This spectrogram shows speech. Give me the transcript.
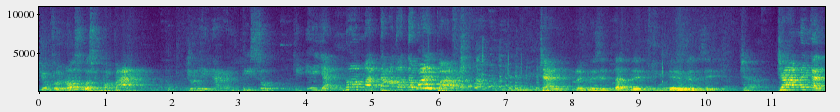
yo conozco a su papá, yo le garantizo que ella no ha matado a Atahualpa. Ya, el representante del ministerio que dice, ya, llamen al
